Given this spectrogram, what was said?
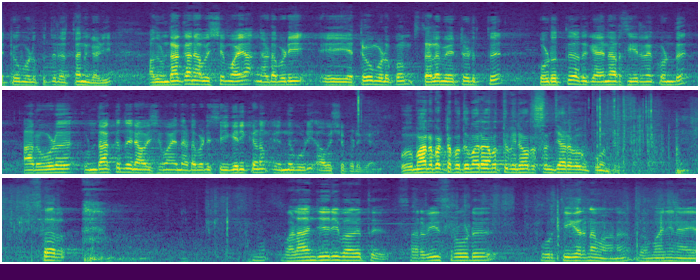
ഏറ്റവും എളുപ്പത്തിൽ എത്താൻ കഴിയും. അതുണ്ടാക്കാൻ ആവശ്യമായ നടപടി ഈ ഏറ്റവും എളുപ്പം സ്ഥലം ഏറ്റെടുത്ത് കൊടുത്ത് അത് കെ എൻ ആർ സിയിലെ കൊണ്ട് ആ റോഡ് ഉണ്ടാക്കുന്നതിനാവശ്യമായ നടപടി സ്വീകരിക്കണം എന്നുകൂടി ആവശ്യപ്പെടുകയാണ്. ബഹുമാനപ്പെട്ട പൊതുമരാമത്ത് വിനോദസഞ്ചാര വകുപ്പ് മന്ത്രി. സർ വളാഞ്ചേരി ഭാഗത്ത് സർവീസ് റോഡ് പൂർത്തീകരണമാണ് ബഹുമാന്യനായ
